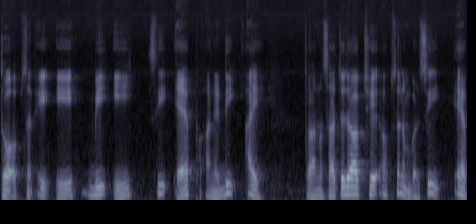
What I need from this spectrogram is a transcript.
તો option A A, B, E, C, F અને ડી, આઈ. તો આનો સાચો જવાબ છે ઓપ્શન નંબર સી, એફ.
